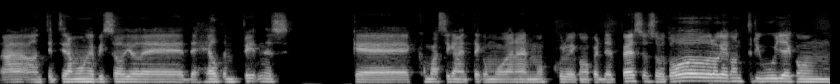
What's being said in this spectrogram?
Ah, antes tiramos un episodio de, de Health and Fitness que es básicamente cómo ganar músculo y cómo perder peso, sobre todo lo que contribuye con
